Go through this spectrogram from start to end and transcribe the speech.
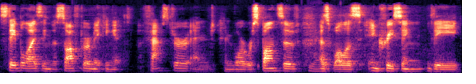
stabilizing the software, making it faster and, and more responsive, as well as increasing the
